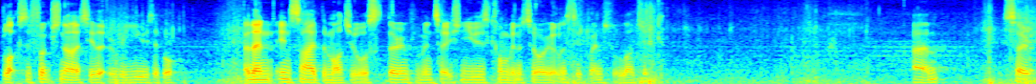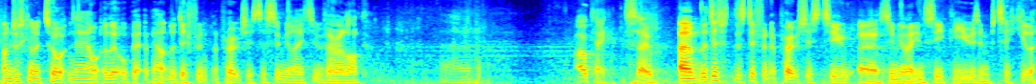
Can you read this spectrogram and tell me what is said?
blocks of functionality that are reusable. And then inside the modules, their implementation uses combinatorial and sequential logic. Um, so I'm just going to talk now a little bit about the different approaches to simulating Verilog. Uh, okay, so um, the there's different approaches to uh, simulating CPUs in particular.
